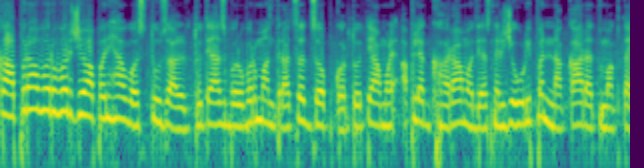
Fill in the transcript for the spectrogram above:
कापराबरोबर जेव्हा आपण ह्या वस्तू जाळतो त्याचबरोबर मंत्राचा जप करतो त्यामुळे आपल्या घरामध्ये असणारी जेवढी पण नकारात्मकता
